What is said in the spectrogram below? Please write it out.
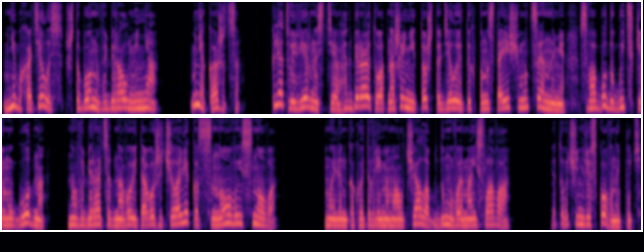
Мне бы хотелось, чтобы он выбирал меня. Мне кажется, Клятвы верности отбирают у отношений то, что делает их по-настоящему ценными, свободу быть с кем угодно, но выбирать одного и того же человека снова и снова. Мэлен какое-то время молчал, обдумывая мои слова. «Это очень рискованный путь.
